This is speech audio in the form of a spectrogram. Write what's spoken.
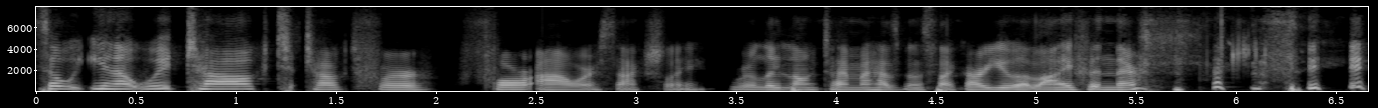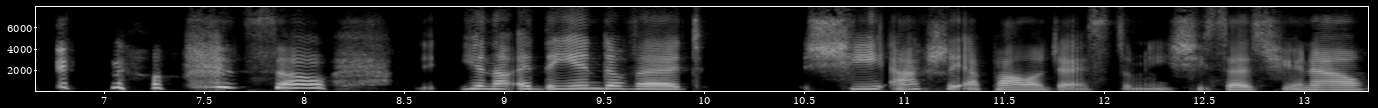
So, you know, we talked, talked for four hours actually, really long time. My husband's like, Are you alive in there? so, you know, at the end of it, she actually apologized to me. She says, You know,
